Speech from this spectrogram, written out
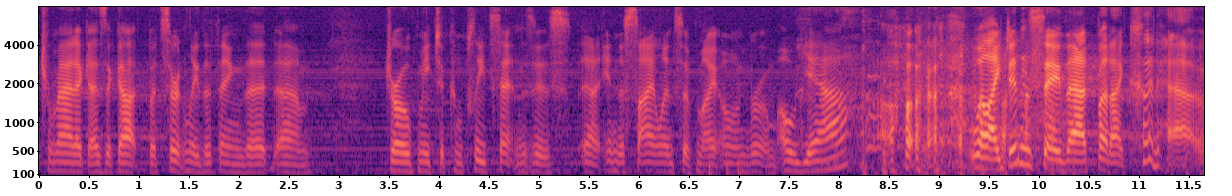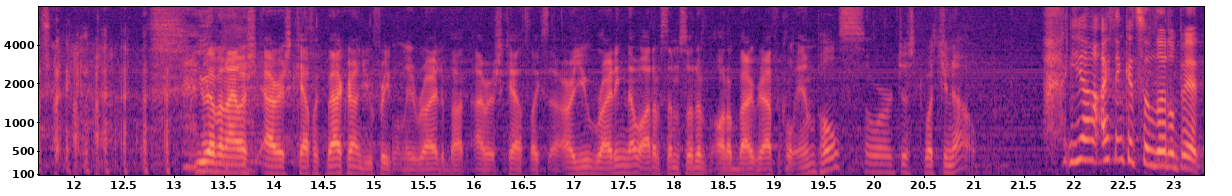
traumatic as it got, but certainly the thing that um, drove me to complete sentences uh, in the silence of my own room. Oh, yeah? well, I didn't say that, but I could have. you have an Irish, Irish Catholic background. You frequently write about Irish Catholics. Are you writing, though, out of some sort of autobiographical impulse or just what you know? Yeah, I think it's a little bit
